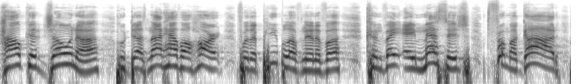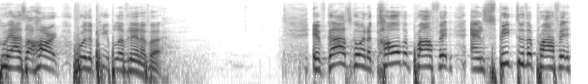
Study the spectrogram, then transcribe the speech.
How could Jonah, who does not have a heart for the people of Nineveh, convey a message from a God who has a heart for the people of Nineveh? If God's going to call the prophet and speak through the prophet,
